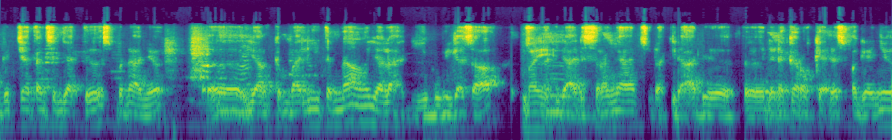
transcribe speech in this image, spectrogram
gencatan senjata sebenarnya uh, Mhm. yang kembali tenang ialah di bumi Gaza. Sudah Baik. tidak ada serangan, sudah tidak ada uh, ledakan roket dan sebagainya.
